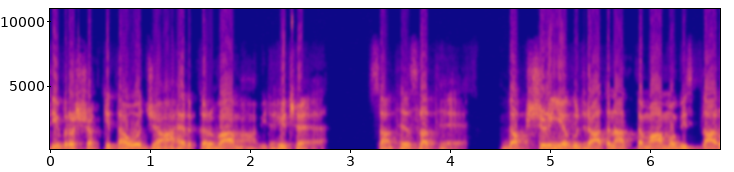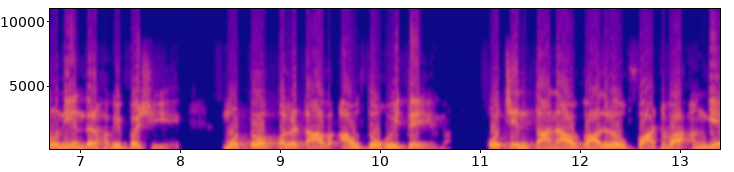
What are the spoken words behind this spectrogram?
તીવ્ર શક્યતાઓ જાહેર કરવામાં આવી રહી છે. સાથે સાથે દક્ષિણીય ગુજરાતના તમામ વિસ્તારોની અંદર હવે પછી મોટો પલટાવ આવતો હોય તેમ ઓચિંતાના વાદળો ફાટવા અંગે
